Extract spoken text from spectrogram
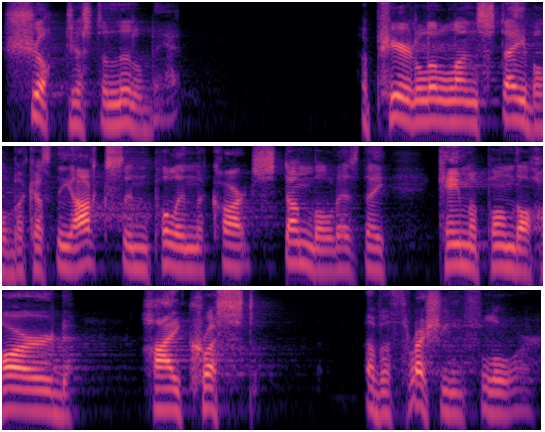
shook just a little bit, appeared a little unstable because the oxen pulling the cart stumbled as they came upon the hard, high crust of a threshing floor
